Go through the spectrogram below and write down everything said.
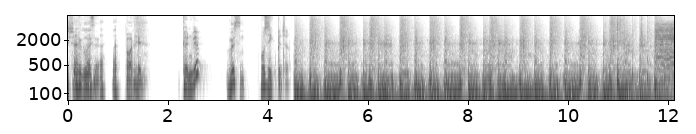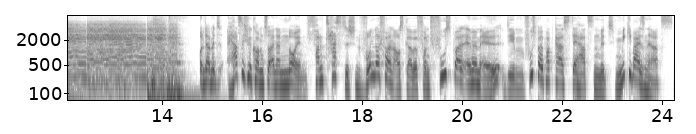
schöne Grüße dorthin. Können wir? Müssen. Musik bitte. Und damit herzlich willkommen zu einer neuen, fantastischen, wundervollen Ausgabe von Fußball MML, dem Fußball-Podcast der Herzen mit Mickey Beisenherz.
